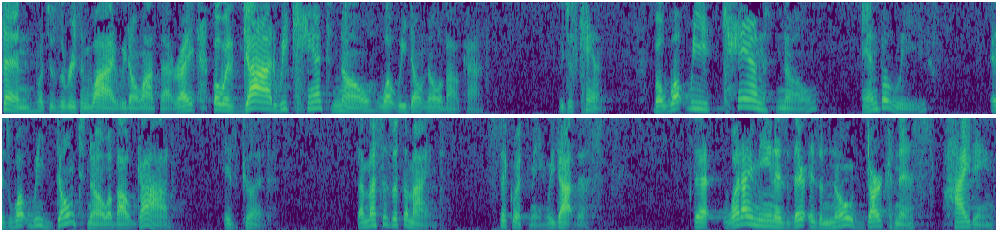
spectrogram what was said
sin, which is the reason why we don't want that, right? But with God, we can't know what we don't know about God. We just can't. But what we can know and believe is what we don't know about God is good. That messes with the mind. Stick with me. We got this. That what I mean is there is no darkness hiding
